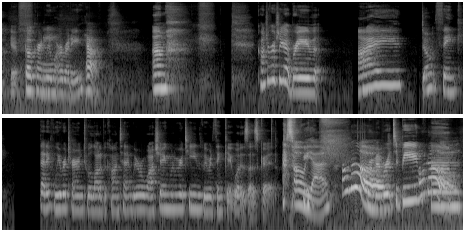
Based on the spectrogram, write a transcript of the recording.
if go, Kearney, we weren't already. Yeah. Um, controversial yet brave. I don't think that if we returned to a lot of the content we were watching when we were teens, we would think it was as good. As oh yeah. Oh no. Remember it to be. Oh no. Um,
